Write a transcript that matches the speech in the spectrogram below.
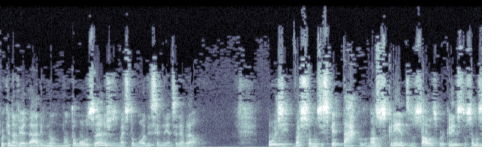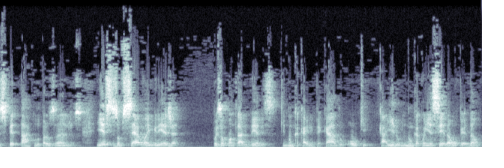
Porque, na verdade, ele não, não tomou os anjos, mas tomou a descendência de Abraão. Hoje, nós somos espetáculo, nós os crentes, os salvos por Cristo, somos espetáculo para os anjos. E esses observam a igreja, pois ao contrário deles, que nunca caíram em pecado, ou que caíram e nunca conhecerão o perdão,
